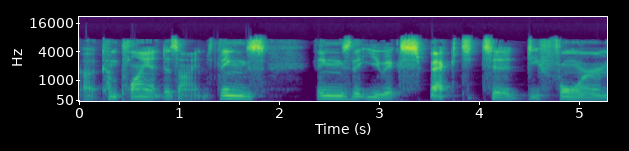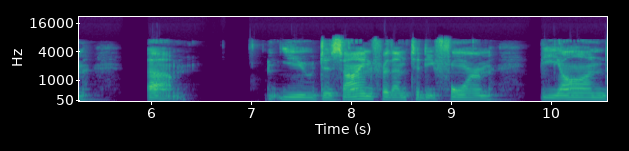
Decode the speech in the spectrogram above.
Uh, compliant design. Things things that you expect to deform. Um, you design for them to deform beyond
